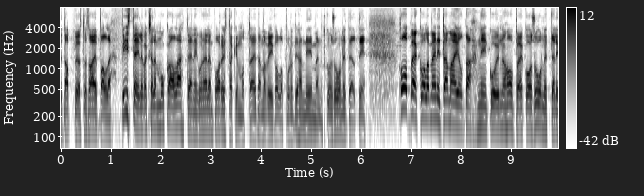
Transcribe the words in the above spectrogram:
3-2 tappiosta Saipalle. Piste Ilvekselle mukaan lähtee niin kuin eilen Poristakin, mutta ei tämä viikonloppu nyt ihan niin mennyt kuin suunniteltiin. HPKlle meni tämä ilta niin kuin HPK suunnitteli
